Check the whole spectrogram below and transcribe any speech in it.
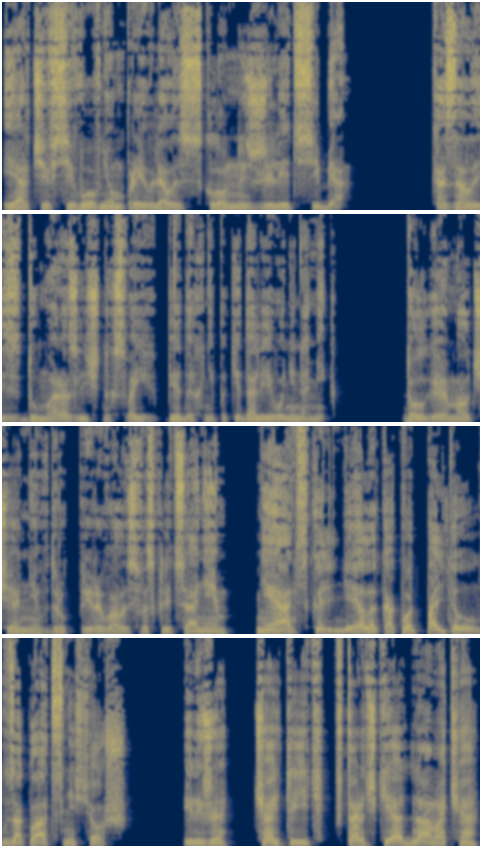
Ярче всего в нем проявлялась склонность жалеть себя. Казалось, думы о различных своих бедах не покидали его ни на миг. Долгое молчание вдруг прерывалось восклицанием «Не адсколь дело, как вот пальто в заклад снесешь!» Или же «Чай таить в тарчке одна моча!»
